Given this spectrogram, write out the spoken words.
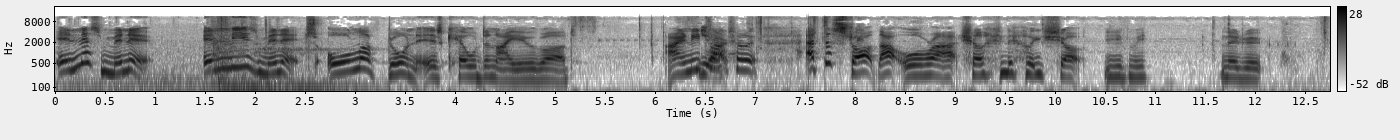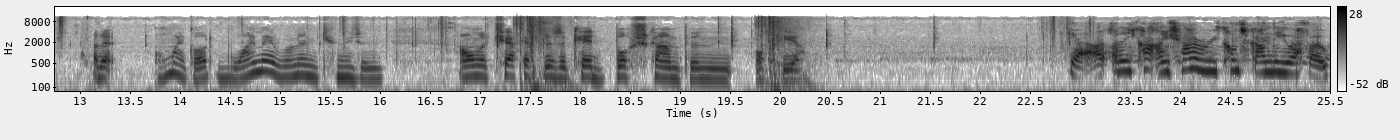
In this minute, in these minutes, all I've done is killed an IO guard. I need to actually. At the start, that aura actually nearly shot you, me. No joke. I don't. Oh my god, why am I running two zone? I want to check if there's a kid bush camping up here. Yeah, I, I can't. I'm trying to recon scan the UFO.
